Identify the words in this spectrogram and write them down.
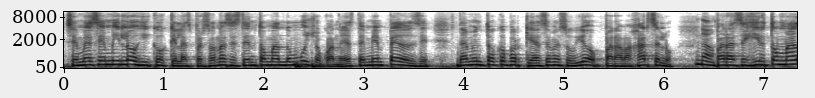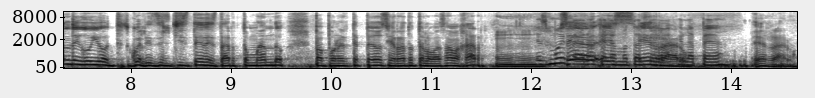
se me hace muy lógico que las personas estén tomando mucho cuando ya estén bien pedos. Decir, dame un toque porque ya se me subió para bajárselo. No. Para seguir tomando. Digo yo, ¿cuál es el chiste de estar tomando para ponerte pedos y al rato te lo vas a bajar? Es muy O sea, raro que la es- mota es te baje raro. la peda. Es raro.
